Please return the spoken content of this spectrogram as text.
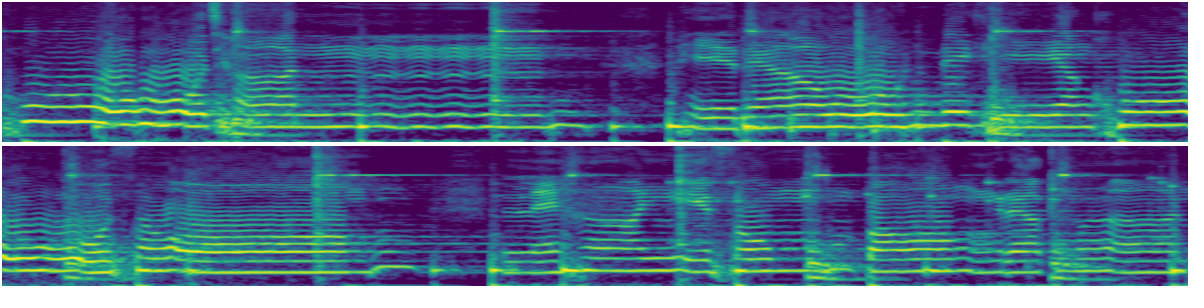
คู่ฉัน ให้เราได้เคียงคู่สอง และให้สมปองรักมัน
